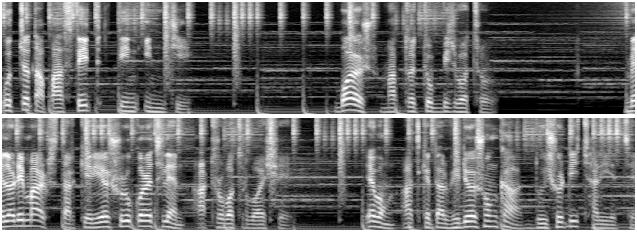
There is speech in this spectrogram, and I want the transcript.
উচ্চতা পাঁচ ফিট তিন ইঞ্চি। বয়স মাত্র চব্বিশ বছর। মেলোডি মার্কস তার কেরিয়ার শুরু করেছিলেন আঠারো বছর বয়সে এবং আজকে তার ভিডিও সংখ্যা দুইশোটি ছাড়িয়েছে।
